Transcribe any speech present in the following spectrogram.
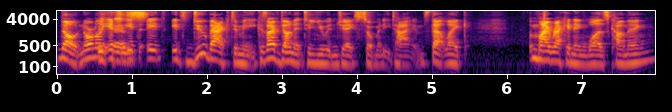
No, normally it's it's it's it's due back to me because I've done it to you and Jay so many times that like my reckoning was coming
